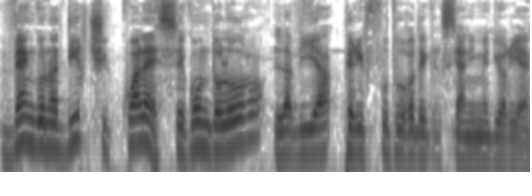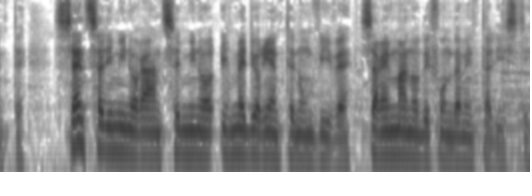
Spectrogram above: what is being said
vengono a dirci qual è, secondo loro, la via per il futuro dei cristiani in Medio Oriente. Senza le minoranze il, minor- il Medio Oriente non vive, sarà in mano dei fondamentalisti.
